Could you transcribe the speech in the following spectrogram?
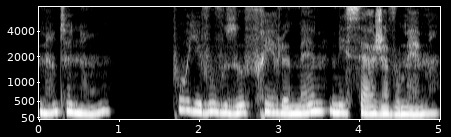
Maintenant, pourriez-vous vous offrir le même message à vous-même?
